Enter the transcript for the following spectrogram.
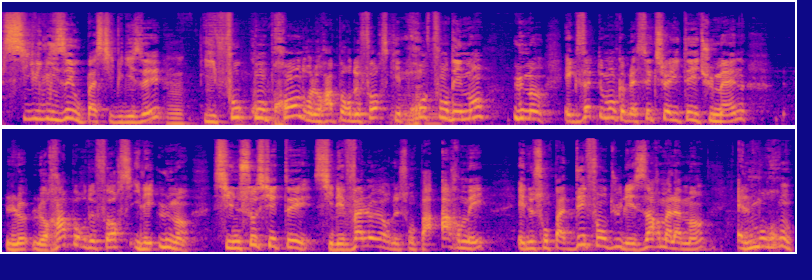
civilisé ou pas civilisé, mm. il faut comprendre le rapport de force qui est profondément humain. Exactement comme la sexualité est humaine, le, rapport de force, il est humain. Si une société, si les valeurs ne sont pas armées et ne sont pas défendues les armes à la main, elles mourront.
